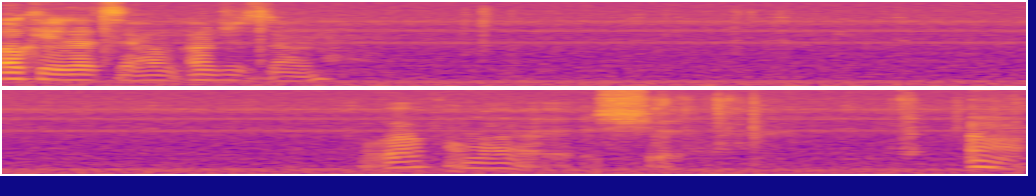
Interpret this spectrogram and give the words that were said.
Okay, that's it. I'm, I'm just done. Well, I'm uh, shit. Oh,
